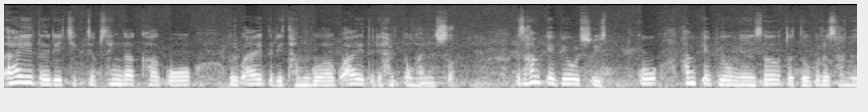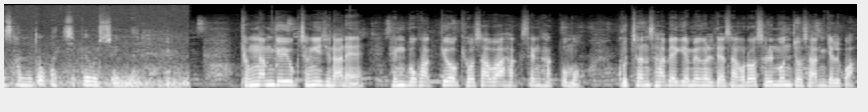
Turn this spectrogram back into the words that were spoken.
아이들이 직접 생각하고 그리고 아이들이 탐구하고 아이들이 활동하는 수업. 그래서 함께 배울 수 있고 함께 배우면서 또 더불어 사는 삶도 같이 배울 수 있는 경남교육청이 지난해 행복학교 교사와 학생 학부모 9,400여 명을 대상으로 설문조사한 결과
